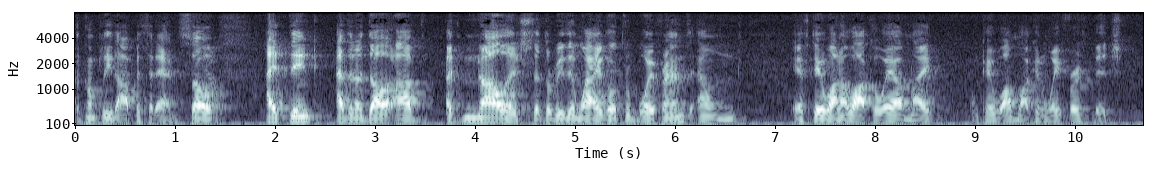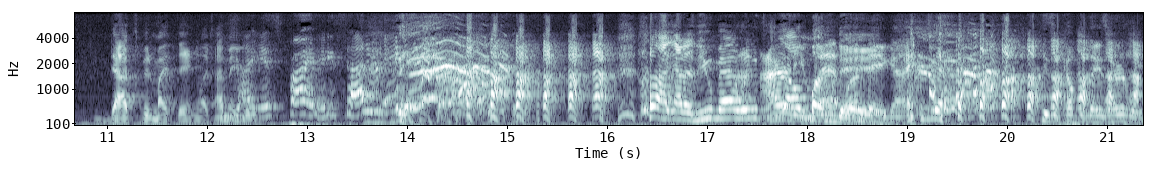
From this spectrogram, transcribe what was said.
a complete opposite end. So, Yeah. I think as an adult, I've acknowledged that the reason why I go through boyfriends and if they want to walk away, I'm like, okay, well, I'm walking away first, bitch. That's been my thing. Like I'm He's able. like, it's Friday, Saturday. I got a new man waiting for I me already on met Monday. Monday, guys. He's a couple days early.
